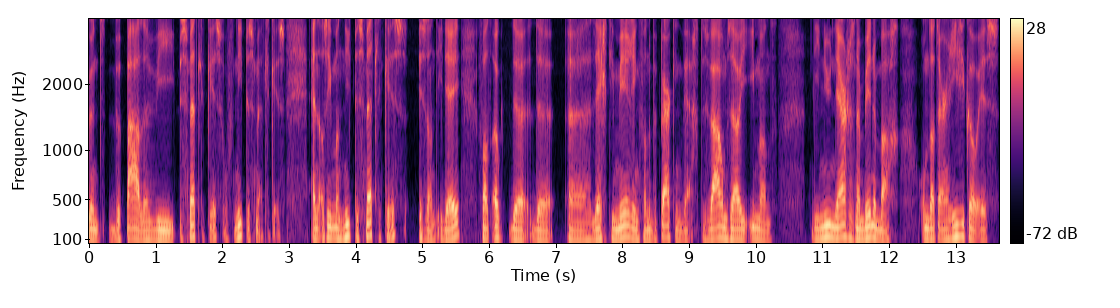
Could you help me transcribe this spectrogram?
kunt bepalen wie besmettelijk is of niet besmettelijk is. En als iemand niet besmettelijk is, is dan het idee, valt ook de, de uh, legitimering van de beperking weg. Dus waarom zou je iemand die nu nergens naar binnen mag, omdat er een risico is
